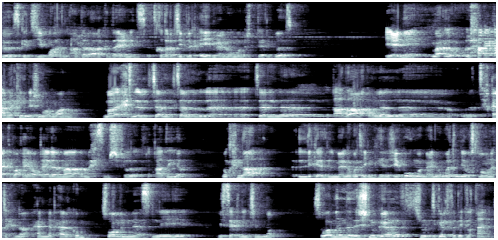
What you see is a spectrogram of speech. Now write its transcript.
ال buzz كتجيب واحد الهضرة كذا يعني تقدر تجيب لك أي معلومة باش دير ال buzz. يعني ما الحقيقة ما كايناش normalement. ما حتى حتى القضاء ولا ولا التحقيق باقي واقيلا ما ما حسمش في في القضية. donc حنا اللي المعلومات اللي كنجيبو هما معلومات اللي وصلونا حتى حنا بحالنا بحالكم سواء من الناس اللي اللي ساكنين تما سواء من شنو قال شنو تقال في هذيك القناة.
